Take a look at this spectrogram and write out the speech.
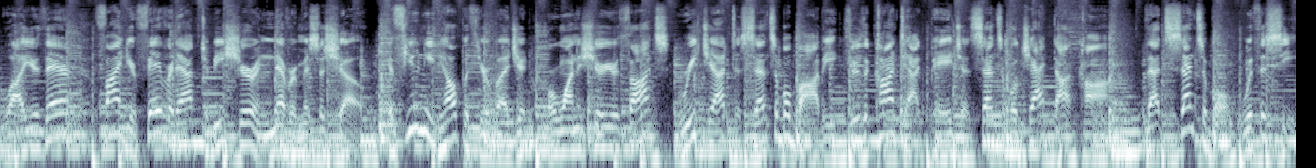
While you're there, find your favorite app to be sure and never miss a show. If you need help with your budget or want to share your thoughts, reach out to Centsable Bobby through the contact page at centsablechat.com. That's centsable with a C.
